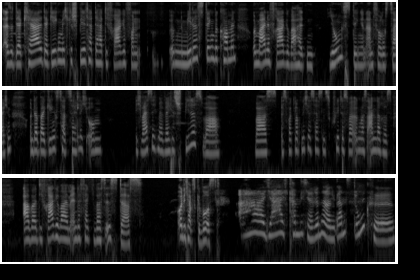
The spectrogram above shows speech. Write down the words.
also der Kerl, der gegen mich gespielt hat, der hat die Frage von irgendeinem Mädelsding bekommen und meine Frage war halt ein Jungsding in Anführungszeichen und dabei ging es tatsächlich um, ich weiß nicht mehr, welches Spiel es war war es, es war, glaube ich, nicht Assassin's Creed, es war irgendwas anderes. Aber die Frage war im Endeffekt, was ist das? Und ich habe es gewusst. Ah, ja, ich kann mich erinnern, ganz dunkel.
